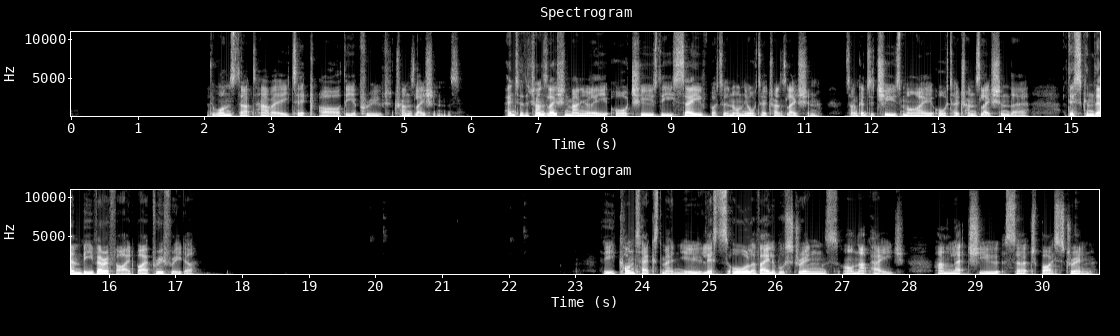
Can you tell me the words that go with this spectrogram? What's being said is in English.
The ones that have a tick are the approved translations. Enter the translation manually or choose the Save button on the auto translation. So I'm going to choose my auto translation there. This can then be verified by a proofreader. The context menu lists all available strings on that page and lets you search by string.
